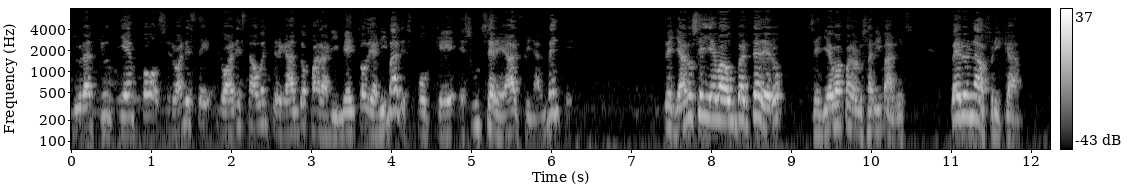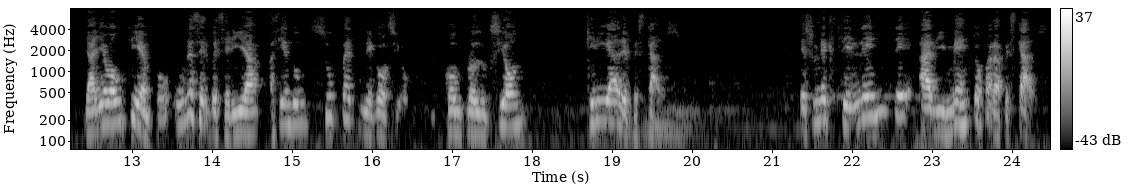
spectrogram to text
durante un tiempo se lo han, este, lo han estado entregando para alimento de animales, porque es un cereal finalmente. Entonces ya no se lleva a un vertedero, se lleva para los animales. Pero en África ya lleva un tiempo una cervecería haciendo un super negocio con producción cría de pescados. Es un excelente alimento para pescados.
